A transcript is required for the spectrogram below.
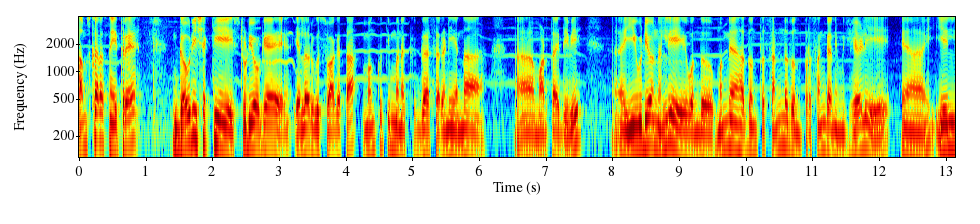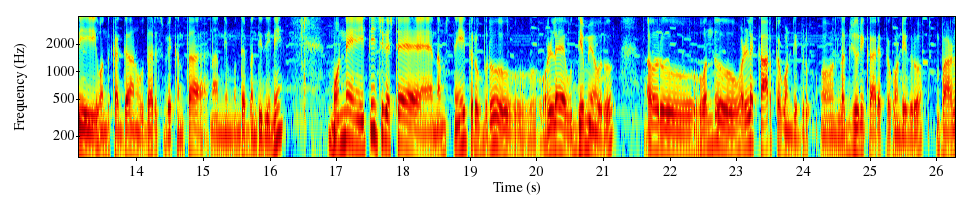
ನಮಸ್ಕಾರ ಸ್ನೇಹಿತರೆ, ಗೌರಿ ಶಕ್ಕಿ ಸ್ಟುಡಿಯೋಗೆ ಎಲ್ಲರಿಗೂ ಸ್ವಾಗತ. ಮಂಕುತಿಮ್ಮನ ಕಗ್ಗ ಸರಣಿಯನ್ನು ಮಾಡ್ತಾ ಇದ್ದೀವಿ. ಈ ವಿಡಿಯೋನಲ್ಲಿ ಒಂದು ಮೊನ್ನೆ ಆದಂಥ ಸಣ್ಣದೊಂದು ಪ್ರಸಂಗ ನಿಮಗೆ ಹೇಳಿ ಇಲ್ಲಿ ಒಂದು ಕಗ್ಗವನ್ನು ಉದಾಹರಿಸ್ಬೇಕಂತ ನಾನು ನಿಮ್ಮ ಮುಂದೆ ಬಂದಿದ್ದೀನಿ. ಮೊನ್ನೆ ಇತ್ತೀಚೆಗಷ್ಟೇ ನಮ್ಮ ಸ್ನೇಹಿತರೊಬ್ಬರು ಒಳ್ಳೆ ಉದ್ಯಮಿಯವರು, ಅವರು ಒಂದು ಒಳ್ಳೆ ಕಾರ್ ತೊಗೊಂಡಿದ್ರು, ಒಂದು ಲಕ್ಸುರಿ ಕಾರೇ ತೊಗೊಂಡಿದ್ರು. ಭಾಳ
